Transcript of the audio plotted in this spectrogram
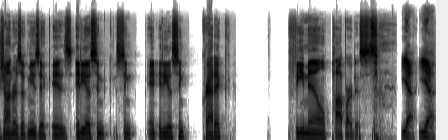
genres of music is idiosync, idiosyncratic female pop artists Yeah, yeah.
